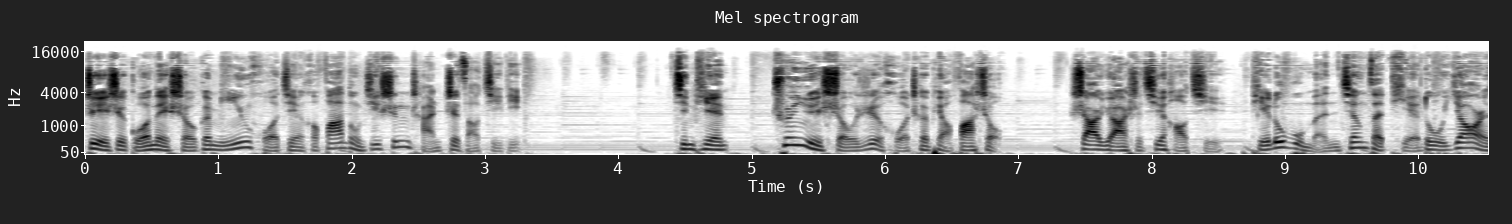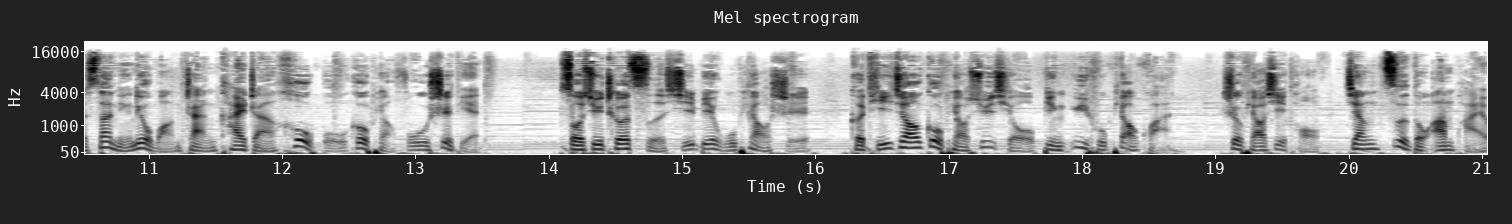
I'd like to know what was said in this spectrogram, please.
这也是国内首个民营火箭和发动机生产制造基地。今天，春运首日火车票发售。十二月二十七号起，铁路部门将在铁路幺二三零六网站开展候补购票服务试点，所需车次识别无票时，可提交购票需求并预付票款，售票系统将自动安排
